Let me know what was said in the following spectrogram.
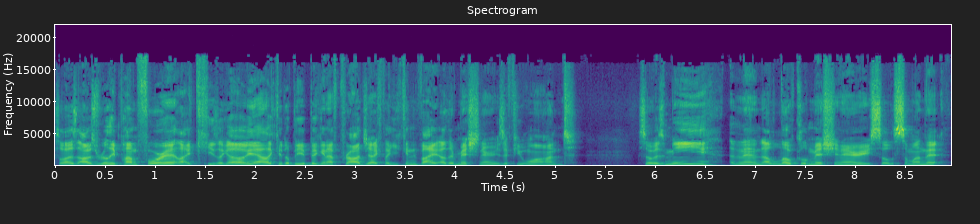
So I was, I was really pumped for it. Like, he's like, "Oh yeah, like it'll be a big enough project. Like you can invite other missionaries if you want." So it was me and then a local missionary, so someone that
